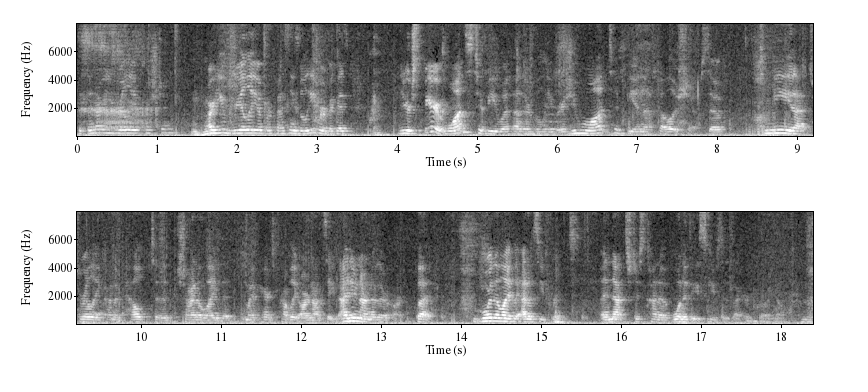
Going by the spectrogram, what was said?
But then, are you really a Christian? Mhm. Are you really a professing believer? Because your spirit wants to be with other believers. You want to be in that fellowship. So to me, that's really kind of helped to shine a light that my parents probably are not saved. I do not know there are, but more than likely, I don't see fruits, and that's just kind of one of the excuses I heard growing up.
